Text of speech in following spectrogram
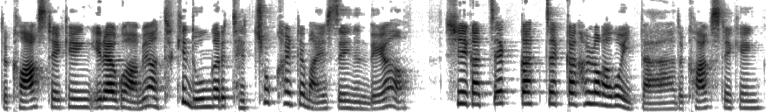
The clock's ticking 이라고 하면 특히 누군가를 재촉할 때 많이 쓰이는데요. 시가 째깍째깍 흘러가고 있다. The clock's ticking.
